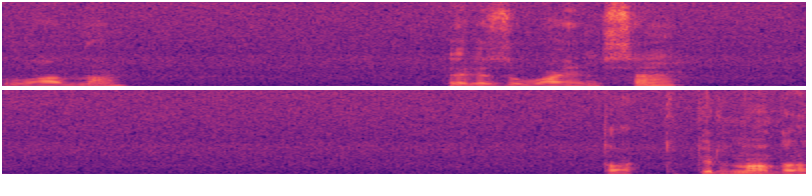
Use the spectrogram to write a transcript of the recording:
Ладно. Перезуваємося. Так, тепер надо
